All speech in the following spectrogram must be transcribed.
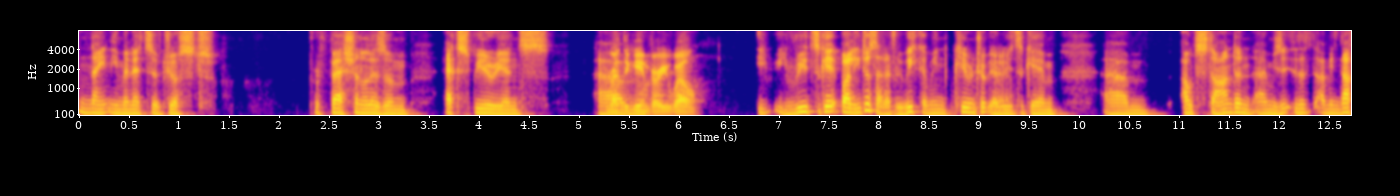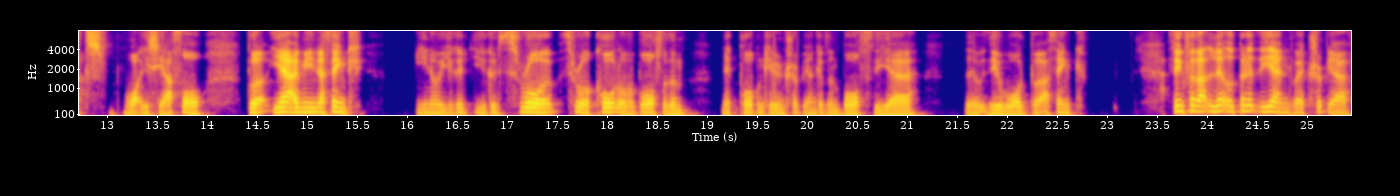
ninety minutes of just professionalism, experience. Um, Read the game um, very well. He, he, reads the game. Well, he does that every week. I mean, Kieran Trippier yeah. reads the game. Um, outstanding. Um, I mean, that's what he's here for. But yeah, I mean, I think you know you could you could throw throw a coat over both of them, Nick Pope and Kieran Trippier, and give them both the uh, the, the award. But I think I think for that little bit at the end where Trippier,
